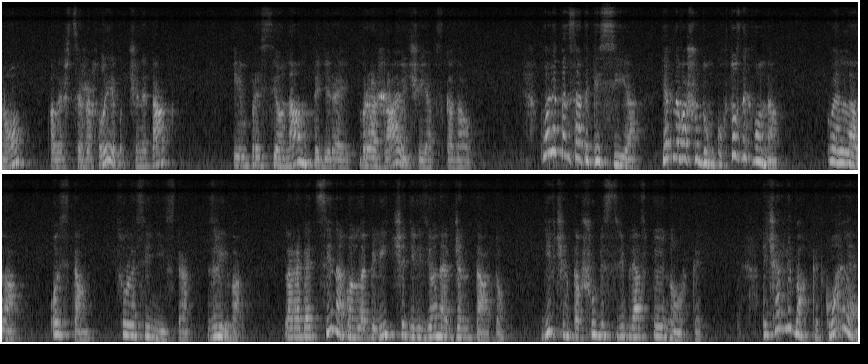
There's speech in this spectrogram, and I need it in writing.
No? Але ж це жахливо, чи не так? Імпресіонанте, дірей, вражаюче, я б сказав. Pensate che sia? Як на вашу думку, хто з них вона? Là, ось там, sulla sinistra, зліва. La ragazzina con la pelliccia di visione argentato. Дівчинка в шубі з сріблястої норки. E Charlie Bucket, quale?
